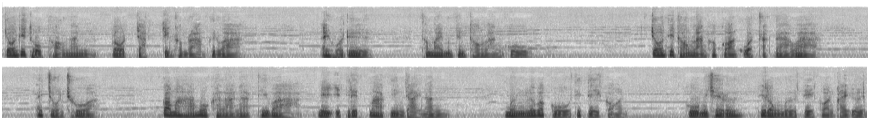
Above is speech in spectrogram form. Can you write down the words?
โจรที่ถูกถองนั้นโกรธจัดจึงคำรามขึ้นว่า ไอ้หัวดื้อทำไมมึงจึงถองหลังกูโจรที่ถองหลังเขาก่อนอวดสักดาว่า ไอ้โจรชั่ว ก็มหาโมคลานะที่ว่ามีอิทธิฤทธิ์มากยิ่งใหญ่นั้น มึงหรือว่ากูที่ตีก่อน กูไม่ใช่หรือที่ลงมือตีก่อนใครอื่น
